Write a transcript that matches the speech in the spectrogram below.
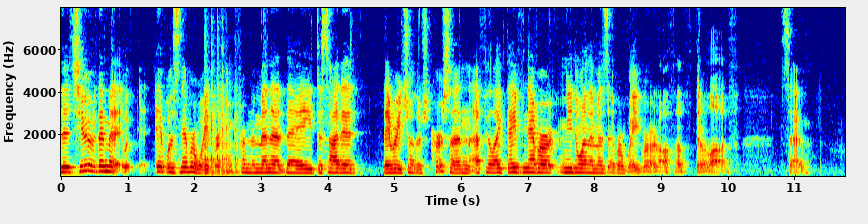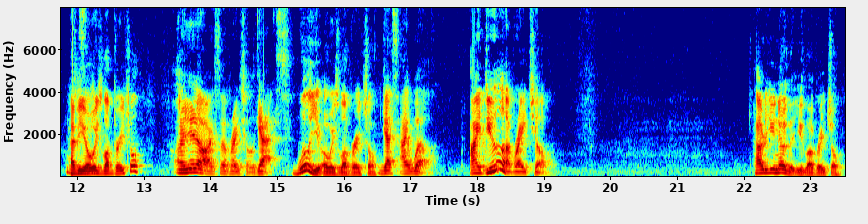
the two of them, it, it was never wavering from the minute they decided they were each other's person. I feel like they've never, neither one of them has ever wavered off of their love. So, Have you always loved Rachael? I did always love Rachael, yes. Will you always love Rachael? Yes, I will. I do love Rachael. How do you know that you love Rachael?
